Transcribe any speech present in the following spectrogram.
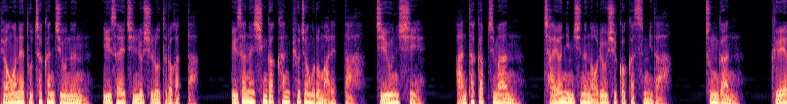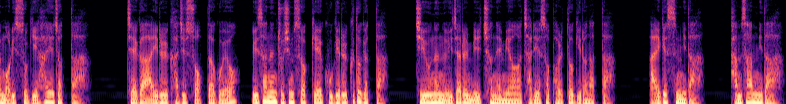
병원에 도착한 지훈은 의사의 진료실로 들어갔다. 의사는 심각한 표정으로 말했다. 지훈 씨, 안타깝지만 자연 임신은 어려우실 것 같습니다. 순간 그의 머릿속이 하얘졌다. 제가 아이를 가질 수 없다고요? 의사는 조심스럽게 고개를 끄덕였다. 지훈은 의자를 밀쳐내며 자리에서 벌떡 일어났다. 알겠습니다. 감사합니다.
